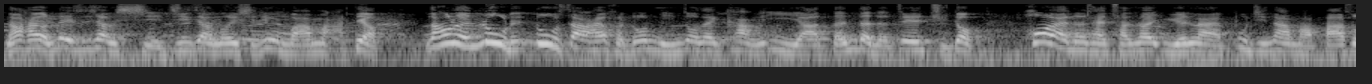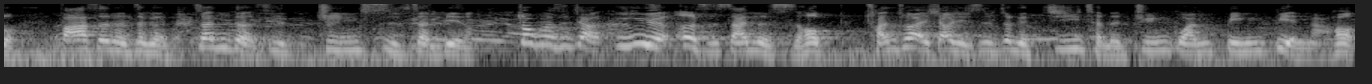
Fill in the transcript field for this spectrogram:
然后还有类似像血迹这样的东西，血迹我们把它码掉。然后呢，路路上还有很多民众在抗议啊，等等的这些举动。后来呢，才传出来原来布吉纳法索发生了这个真的是军事政变哦。状况是这样，一月二十三的时候传出来消息是这个基层的军官兵变呐，哈。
